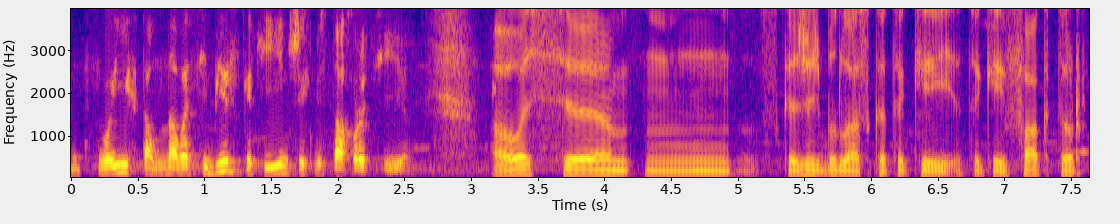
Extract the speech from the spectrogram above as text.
в своїх там Новосибірських і інших містах Росії. А ось е, скажіть, будь ласка, такий, такий фактор.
